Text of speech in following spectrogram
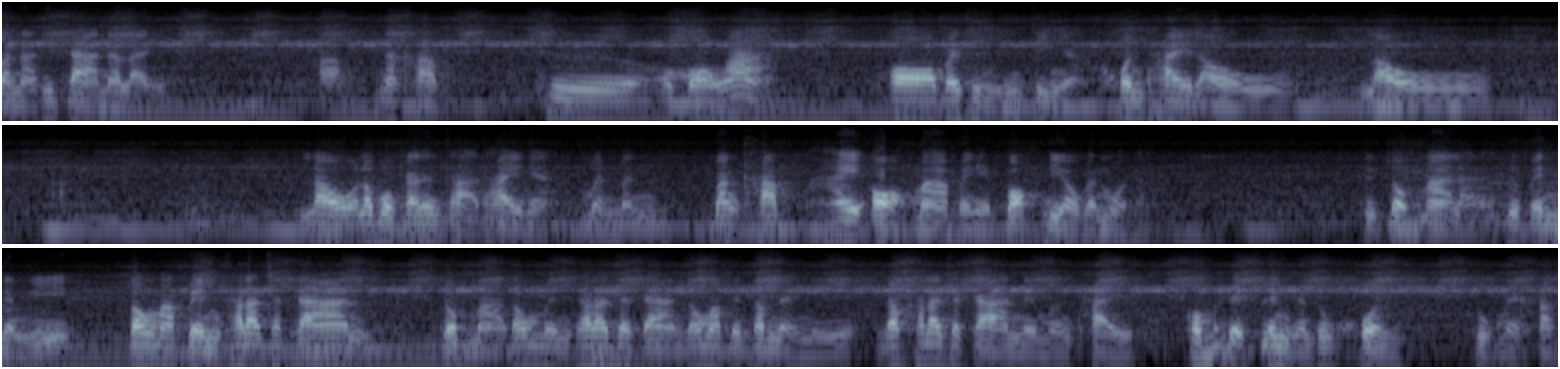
บรรณาธิการอะไรครับนะครับ คือผมมองว่าพอไปถึงจริงๆอะคนไทยเราเรา เราระบบการศึกษาไทยเนี่ย เหมือนมันบังคับให้ออกมาไปในบล็อกเดียวกันหมดอะคือจบมาแล้วคือเป็นอย่างนี้ต้องมาเป็นข้าราชการ จบมาต้องเป็นข้าราชการต้องมาเป็นตำแหน่งนี้ แล้วข้าราชการในเมืองไทยก็ไม่ได้เป็นกันทุกคนถูกไหมครับ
